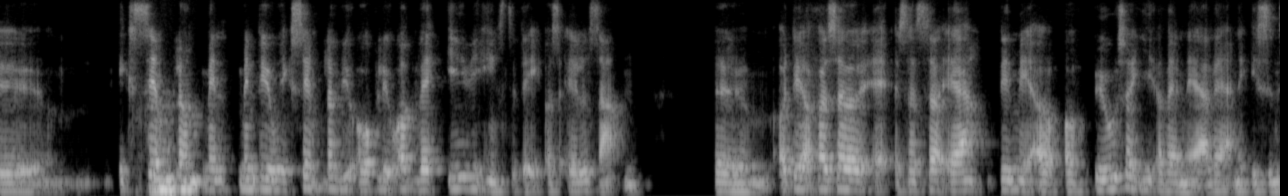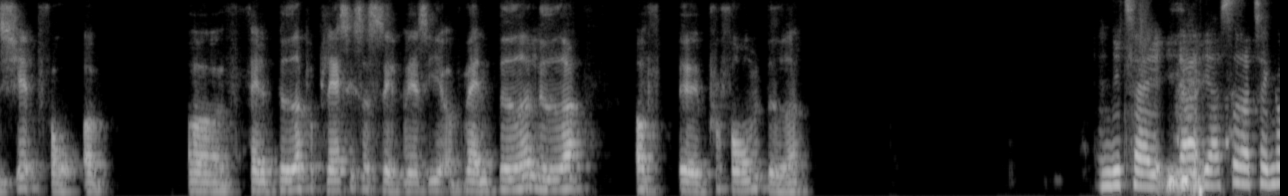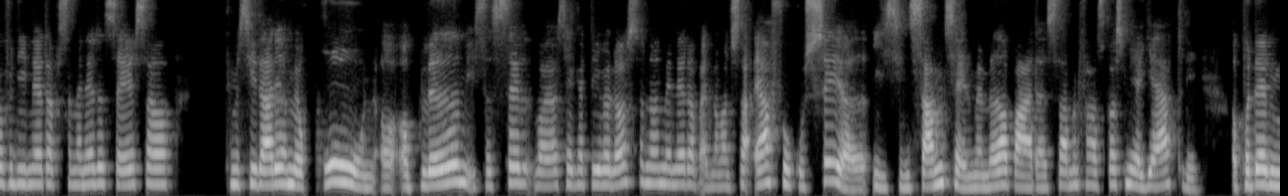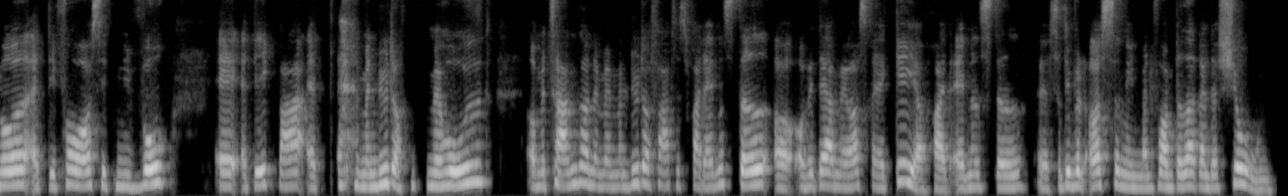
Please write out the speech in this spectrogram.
øh, eksempler, men, men det er jo eksempler, vi oplever hver evig eneste dag, os alle sammen. Øhm, og derfor så, altså, så er det med at, at øve sig i at være nærværende essentielt for at, at falde bedre på plads i sig selv, vil jeg sige, at være en bedre leder og øh, performe bedre. Anita, jeg, jeg sidder og tænker, fordi netop, som Annette sagde, så kan man sige, der er det her med roen og, og glæden i sig selv, hvor jeg tænker, det er vel også noget med netop, at når man så er fokuseret i sin samtale med medarbejdere, så er man faktisk også mere hjertelig, og på den måde, at det får også et niveau af, at det ikke bare at man lytter med hovedet og med tankerne, men man lytter faktisk fra et andet sted, og, og vil dermed også reagere fra et andet sted. Øh, så det er vel også sådan en, man får en bedre relation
